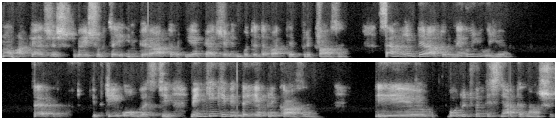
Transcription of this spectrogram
Ну, опять же ж, вийшов цей імператор, і опять же він буде давати прикази. Сам імператор не воює. Це в тій області. Він тільки віддає прикази і будуть витисняти наших.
